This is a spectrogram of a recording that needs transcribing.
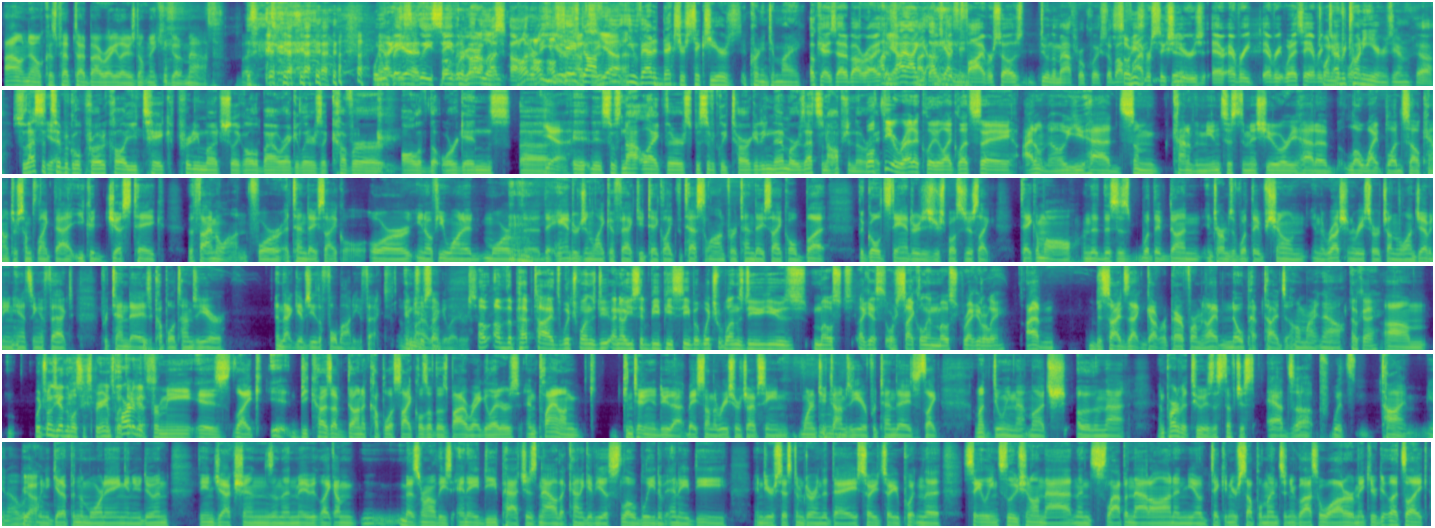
I don't know because peptide bioregulators don't make you good at math. But well, you're basically yet. saving regardless, about a hundred years. Saved off, yeah. You've added an extra six years, according to my. Okay, is that about right? I mean, yeah. I, I, I, was getting five or so. I was doing the math real quick. So about so five or six yeah. years every every. What I say? Every 20, every 20 years. Yeah. Yeah. So that's the yeah. typical protocol. You take pretty much like all the bioregulators that cover all of the organs. Uh, yeah. It, so it's not like they're specifically targeting them, or is that's an option though? Well, right? theoretically, like let's say I don't know, you had some kind of immune system issue or you had a low white blood cell count or something like that, you could just take the Thymolon for a 10 day cycle. Or, you know, if you wanted more of the, the androgen like effect, you'd take like the Tessalon for a 10 day cycle. But the gold standard is you're supposed to just like take them all. And that this is what they've done in terms of what they've shown in the Russian research on the longevity enhancing effect for 10 days, a couple of times a year and that gives you the full body effect of Interesting. the regulators. Of, of, the peptides, which ones do you, I know you said BPC, but which ones do you use most, I guess, or cycle in most regularly? I have, besides that gut repair formula, I have no peptides at home right now. Okay. Um, which ones do you have the most experience with? Part of it for me is like it, because I've done a couple of cycles of those bioregulators and plan on continuing to do that based on the research I've seen one or 2 mm-hmm. times a year for 10 days. It's like I'm not doing that much other than that. And part of it too is this stuff just adds up with time. You know, yeah. when you get up in the morning and you're doing the injections, and then maybe like I'm messing around with these NAD patches now that kind of give you a slow bleed of NAD into your system during the day. So, so you're putting the saline solution on that, and then slapping that on, and you know, taking your supplements and your glass of water, and make your. That's like.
